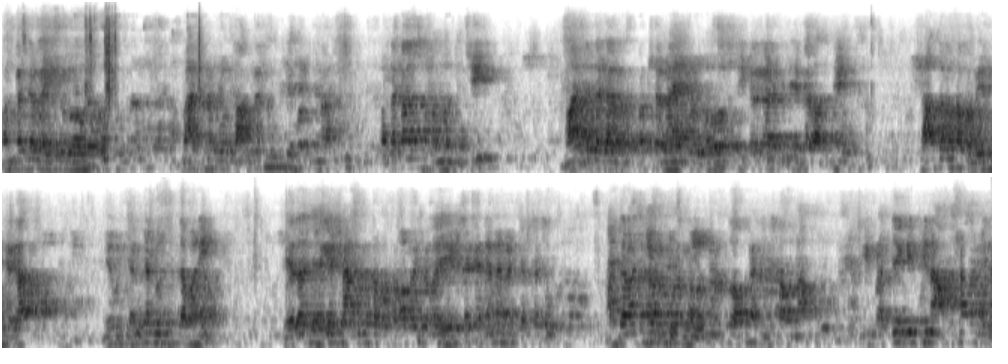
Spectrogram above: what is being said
పంకజల ఇష్యూలో రాష్ట్రంలో కాంగ్రెస్ చేపడుతున్న పథకాలకు సంబంధించి బాధ్యత గల ప్రతిపక్ష నాయకుడు గౌరవ స్పీకర్ గారికి లేఖ రాస్తే శాసనసభ వేదికగా మేము చర్చకు సిద్ధమని లేదా జరిగే శాసనసభ సమావేశంలో ఏ విధంగా మేము చర్చకు అంతరాష్ట్ర వరకు కూడా సమన్వయంతో అవకాశం ఇస్తా ఉన్నాం. ఈ ప్రత్యేకించిన అంశాల మీద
